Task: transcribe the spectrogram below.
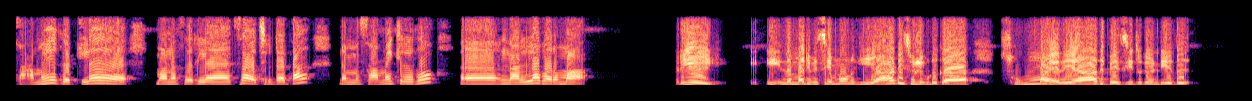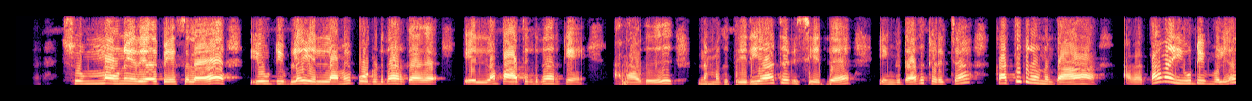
சமயக்கட்டுல மனசு ரிலாக்ஸா வச்சுக்கிட்டா தான் நம்ம சமைக்கிறதும் நல்லா வருமா? அடியே இந்த மாதிரி விஷயம்லாம் உனக்கு யாடி சொல்லி கொடுக்க? சும்மா எதையாவது பேசிட்டு இருக்க வேண்டியது. சும்மா ஒன்றும் எதையாவது பேசல. யூடியூப்ல எல்லாமே போட்டுட்டு தான் இருக்காங்க. எல்லாம் பார்த்துக்கிட்டு தான் இருக்கேன். அதாவது நமக்கு தெரியாத விஷயத்த எங்கிட்டாவது கிடைச்சா கத்துக்கணும்னு தான் அதைத்தான் நான் யூடியூப் வழியா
